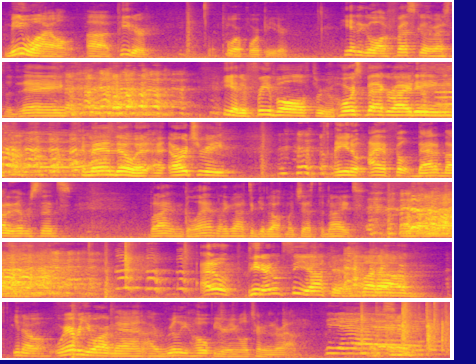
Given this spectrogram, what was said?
Meanwhile, uh, Peter, poor poor Peter, he had to go al fresco the rest of the day. he had a free ball through horseback riding, commando at, at archery. And you know, I have felt bad about it ever since but I am glad I got to get it off my chest tonight. I don't, Peter, I don't see you out there, but um, you know, wherever you are, man, I really hope you're able to turn it around. Yeah.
